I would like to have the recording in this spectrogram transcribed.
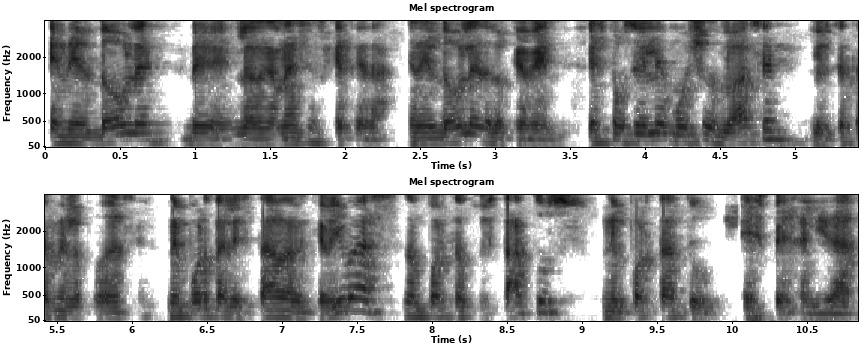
en el doble de las ganancias que te da, en el doble de lo que vendes. Es posible, muchos lo hacen y usted también lo puede hacer. No importa el estado en el que vivas, no importa tu estatus, no importa tu especialidad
